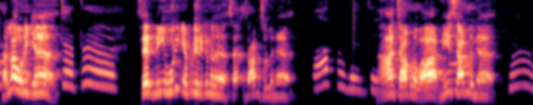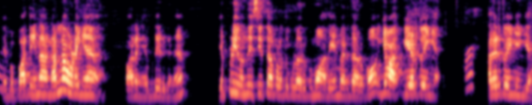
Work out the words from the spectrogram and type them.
நல்லா உரிங்க. சரி நீங்க உரிங்க எப்படி இருக்குன்னு சாப்பிட சொல்லுங்க. நான் சாப்பிடவா? நீ சாப்பிடுங்க. இப்ப பாத்தீங்கன்னா நல்லா உடைங்க. பாருங்க எப்படி இருக்குன்னு. எப்படி வந்து சீத்தாப்பழத்துக்குள்ள இருக்குமோ அதே மாதிரி தான் இருக்கும். இங்க வா இங்க எடுத்து வைங்க. அதை எடுத்து வைங்க இங்க?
